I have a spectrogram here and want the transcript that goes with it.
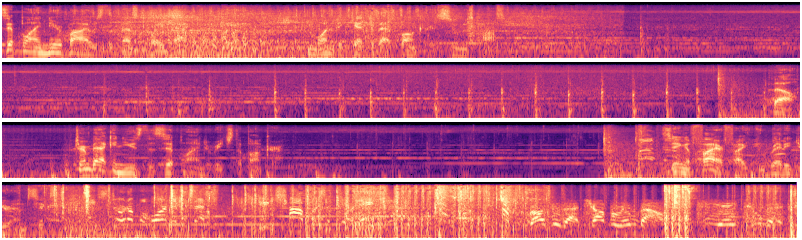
Zip line nearby was the best way back to the game. You wanted to get to that bunker as soon as possible. Bell, turn back and use the zip line to reach the bunker. Seeing a firefight, you readied your M16. He stirred up a hornet's nest. We need chopper support ASAP. Roger that. Chopper inbound. TA two minutes.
